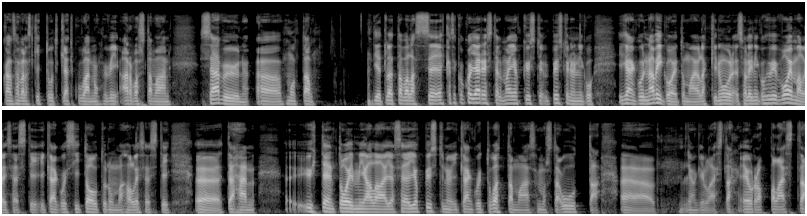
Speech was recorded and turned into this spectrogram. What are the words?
kansainvälisetkin tutkijat kuvannut hyvin arvostavaan sävyyn, mutta – tietyllä tavalla se, ehkä se koko järjestelmä ei ole pysty, pystynyt niin kuin, ikään kuin navigoitumaan jollekin uuden. Se oli niin kuin hyvin voimallisesti ikään kuin sitoutunut mahdollisesti ö, tähän yhteen toimialaan ja se ei ole pystynyt ikään kuin tuottamaan semmoista uutta ö, jonkinlaista eurooppalaista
